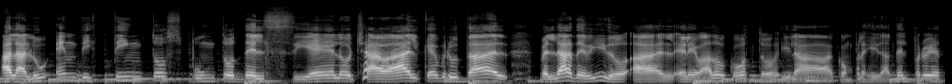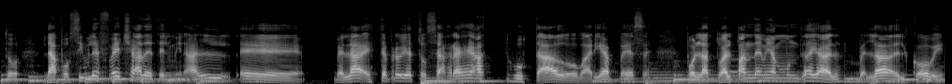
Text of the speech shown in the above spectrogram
a la luz en distintos puntos del cielo, chaval, qué brutal, ¿verdad? Debido al elevado costo y la complejidad del proyecto, la posible fecha de terminar... Eh, ¿verdad? Este proyecto se ha reajustado varias veces por la actual pandemia mundial, ¿verdad? El COVID.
